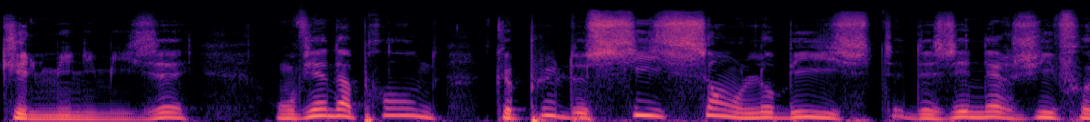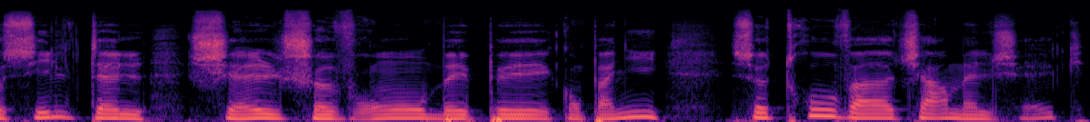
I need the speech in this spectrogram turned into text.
qu'il minimisait, on vient d'apprendre que plus de 600 lobbyistes des énergies fossiles tels Shell, Chevron, BP et compagnie se trouvent à Sharm el-Sheikh,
